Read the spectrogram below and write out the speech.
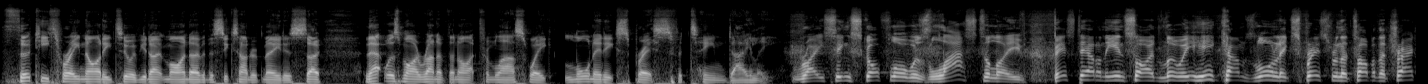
3392, if you don't mind, over the 600 metres. So that was my run of the night from last week. Lornette Express for Team Daly. Racing, Scofflaw was last to leave. Best out on the inside, Louis. Here comes Lornette Express from the top of the track,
